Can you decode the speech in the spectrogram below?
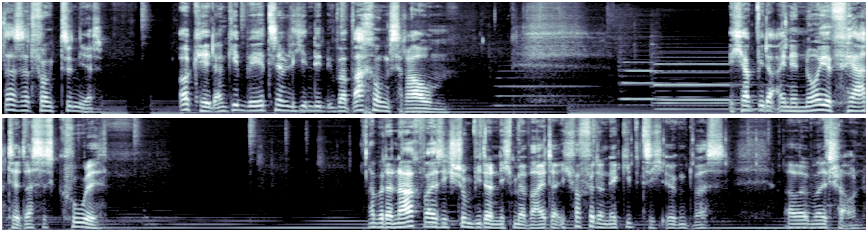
Das hat funktioniert. Okay, dann gehen wir jetzt nämlich in den Überwachungsraum. Ich habe wieder eine neue Fährte, das ist cool. Aber danach weiß ich schon wieder nicht mehr weiter. Ich hoffe, dann ergibt sich irgendwas. Aber mal schauen.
